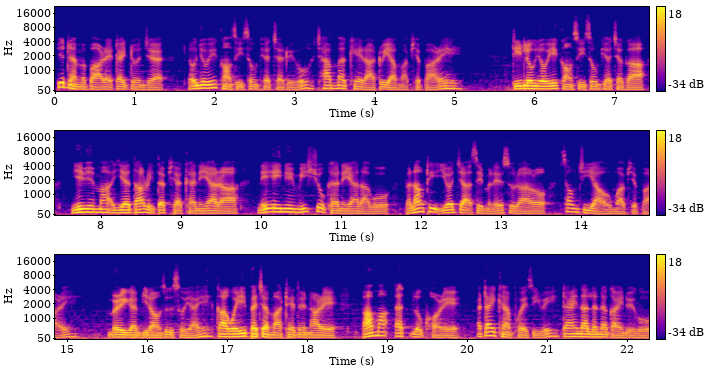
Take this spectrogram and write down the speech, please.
ပြစ်ဒဏ်မပါတဲ့တိုက်တွန်းချက် လုံခြုံရေးကောင်စီဆုံးဖြတ်ချက်တွေကိုချမှတ်ခဲ့တာတွေ့ရမှာဖြစ်ပါတယ်။ဒီလုံခြုံရေးကောင်စီဆုံးဖြတ်ချက်ကမြေပြင်မှာအရက်သားတွေတပ်ဖြတ်ခံနေရတာနေအိမ်တွေမိရှို့ခံနေရတာကိုဘယ်လောက်ထိရော့ကျစေမလဲဆိုတာတော့စောင့်ကြည့်ရအောင်မှာဖြစ်ပါတယ်။ အမေရိကန်ပြည်ထောင်စုအစိုးရရဲ့ကာကွယ်ရေးဘတ်ဂျက်မှာထည့်သွင်းထားတဲ့ Burma Act လို့ခေါ်တဲ့အတိုက်ခံဖွဲ့စည်းတွေတိုင်းသားလက်နက်ကိုင်တွေကို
